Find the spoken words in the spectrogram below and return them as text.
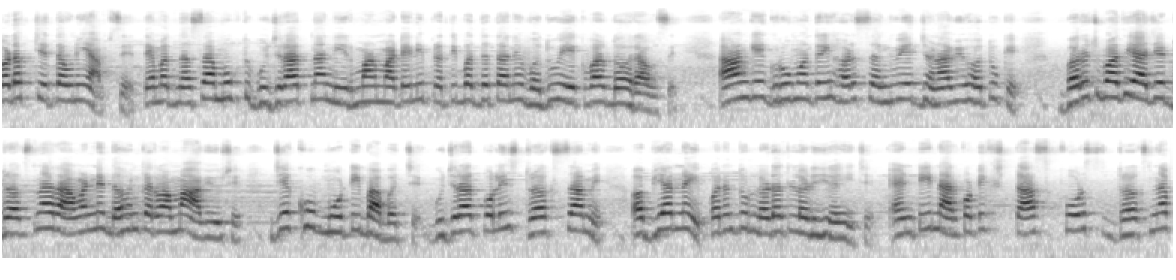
કડક ચેતવણી આપશે. તેમજ નશામુક્ત ગુજરાતના નિર્માણ માટેની પ્રતિબદ્ધતાને વધુ એકવાર દોહરાવશે. આ અંગે ગૃહમંત્રી હર્ષ સંઘવીએ જણાવ્યું હતું કે, ભરૂચમાંથી આજે ડ્રગ્સના રાવણને દહન કરવામાં આવ્યું છે, જે ખૂબ મોટી બાબત છે. ગુજરાત પોલીસ ડ્રગ્સ સામે અભિયાન નહીં, પરંતુ લડત લડી રહી છે. એન્ટી નાર્કોટિક્સ ટાસ્ક ફોર્સ ડ્રગ્સના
